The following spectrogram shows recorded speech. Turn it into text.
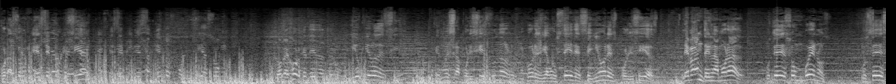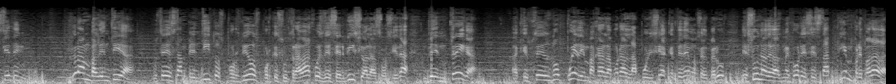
corazón. Este policía, estos policías son lo mejor que tiene el Perú. Yo quiero decir que nuestra policía es uno de los mejores y a ustedes, señores policías, levanten la moral. Ustedes son buenos, ustedes tienen gran valentía, ustedes están benditos por Dios porque su trabajo es de servicio a la sociedad, de entrega a que ustedes no pueden bajar la moral. La policía que tenemos en el Perú es una de las mejores, está bien preparada.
